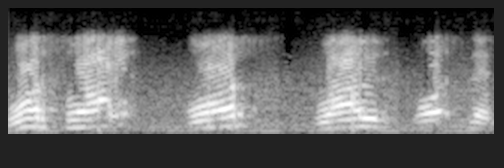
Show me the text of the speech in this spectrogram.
Worthwhile, worth, while, worthless.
